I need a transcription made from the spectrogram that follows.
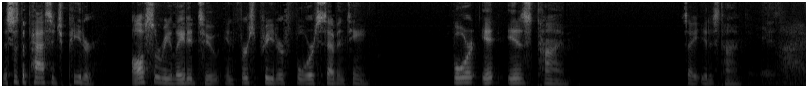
This is the passage Peter also related to in 1 Peter 4:17. For it is time. Say it is time. It is time.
